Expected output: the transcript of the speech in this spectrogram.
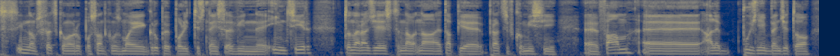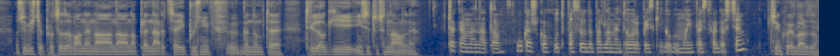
z inną szwedzką europosłanką z mojej grupy politycznej, z Ewin Incir. To na razie jest na, na etapie pracy w komisji e, E, ale później będzie to oczywiście procedowane na, na, na plenarce i później w, będą te trilogii instytucjonalne. Czekamy na to. Łukasz Kochut, poseł do Parlamentu Europejskiego, był moim Państwa gościem. Dziękuję bardzo.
